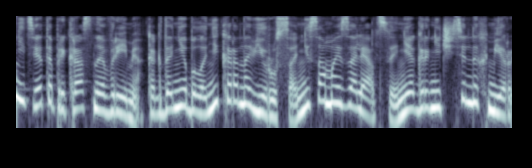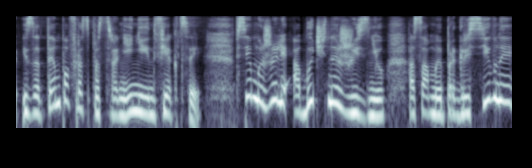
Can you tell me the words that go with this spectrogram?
Вспомните это прекрасное время, когда не было ни коронавируса, ни самоизоляции, ни ограничительных мер из-за темпов распространения инфекции. Все мы жили обычной жизнью, а самые прогрессивные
